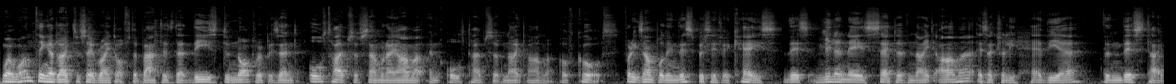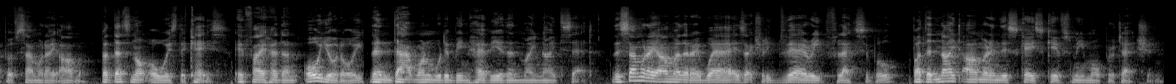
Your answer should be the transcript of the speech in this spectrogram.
Well, one thing I'd like to say right off the bat is that these do not represent all types of samurai armor and all types of knight armor, of course. For example, in this specific case, this Milanese set of knight armor is actually heavier than this type of samurai armor, but that's not always the case. If I had an Oyoroi, then that one would have been heavier than my knight set. The samurai armor that I wear is actually very flexible, but the knight armor in this case gives me more protection,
